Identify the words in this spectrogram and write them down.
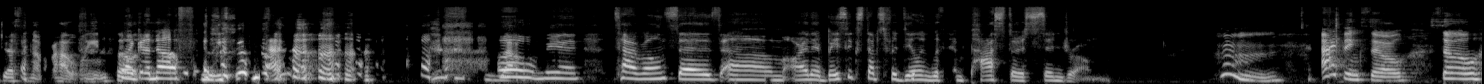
dressing up for Halloween. So, like enough. oh man. Tyrone says, um, are there basic steps for dealing with imposter syndrome? Hmm, I think so. So,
